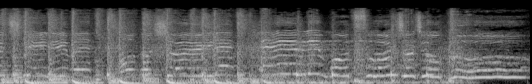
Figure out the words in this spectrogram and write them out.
üç kelime. O şöyle evli mutlu çocuklu.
